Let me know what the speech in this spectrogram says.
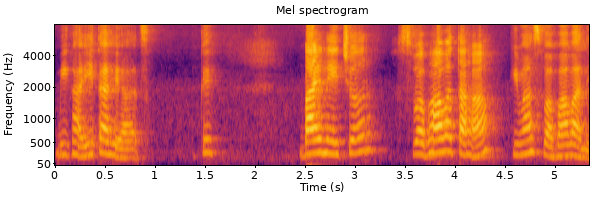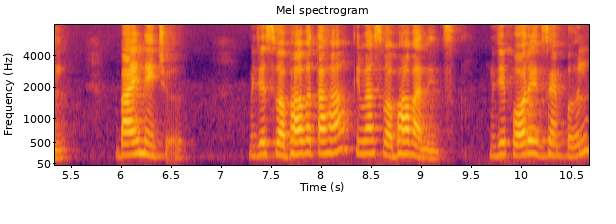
मी घाईत आहे आज. ओके बाय नेचर स्वभावत किंवा स्वभावाने. बाय नेचर म्हणजे स्वभावत किंवा स्वभावानेच. म्हणजे for example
